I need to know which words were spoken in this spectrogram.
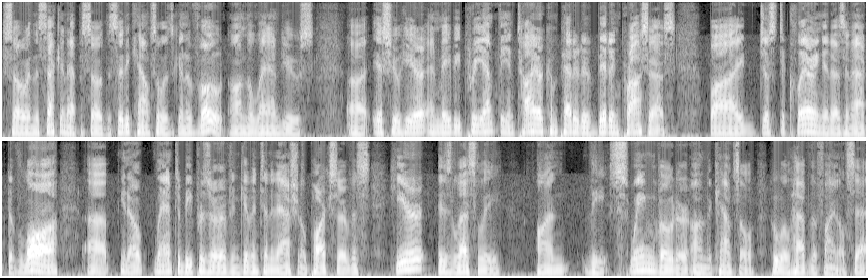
So, in the second episode, the city council is going to vote on the land use uh, issue here and maybe preempt the entire competitive bidding process by just declaring it as an act of law, uh, you know, land to be preserved and given to the National Park Service. Here is Leslie on the swing voter on the council who will have the final say.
